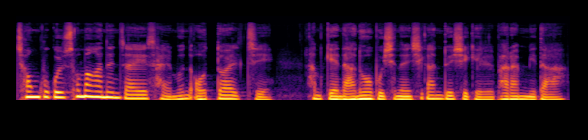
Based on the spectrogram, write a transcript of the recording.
천국을 소망하는 자의 삶은 어떠할지 함께 나누어 보시는 시간 되시길 바랍니다.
